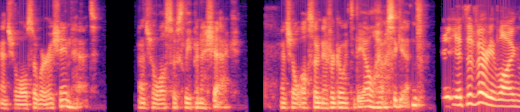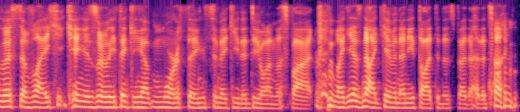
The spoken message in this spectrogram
And she'll also wear a shame hat. And she'll also sleep in a shack. And she'll also never go into the owl house again. it's a very long list of like King is really thinking up more things to make Eda do on the spot. like he has not given any thought to this bed ahead of time.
